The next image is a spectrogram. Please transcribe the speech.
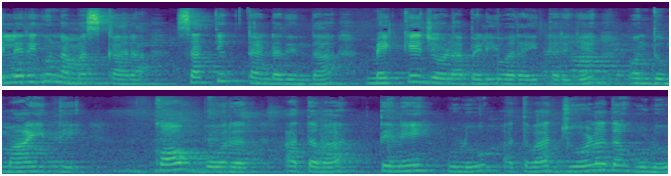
ಎಲ್ಲರಿಗೂ ನಮಸ್ಕಾರ. ಸತ್ಯುಕ್ ತಂಡದಿಂದ ಮೆಕ್ಕೆಜೋಳ ಬೆಳೆಯುವ ರೈತರಿಗೆ ಒಂದು ಮಾಹಿತಿ. ಕಾಪ್ ಬೋರರ್ ಅಥವಾ ತೆನೆ ಹುಳು ಅಥವಾ ಜೋಳದ ಹುಳು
